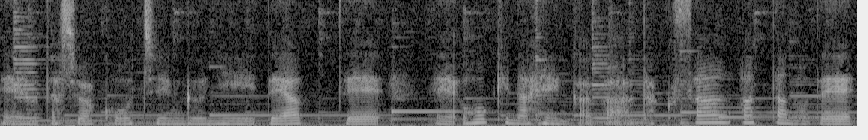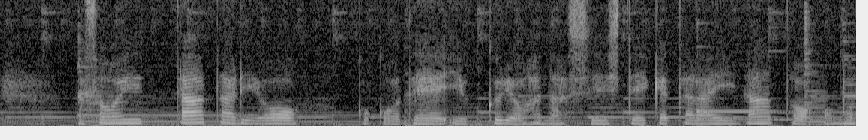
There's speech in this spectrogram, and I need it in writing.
えー、私はコーチングに出会って、え大きな変化がたくさんあったのでそういったあたりをここでゆっくりお話ししていけたらいいなと思っ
